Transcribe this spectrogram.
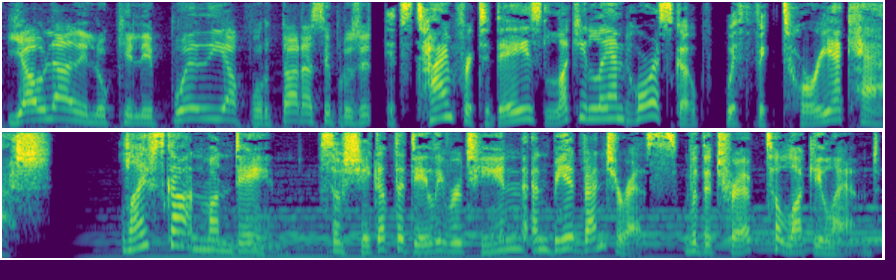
y habla de lo que le puede aportar a este proceso. It's time for today's Lucky Land horoscope with Victoria Cash. Life's gotten mundane, so shake up the daily routine and be adventurous with a trip to Lucky Land.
